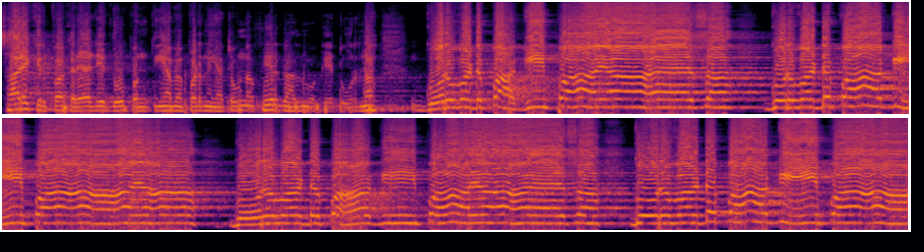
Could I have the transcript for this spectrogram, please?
ਸਾਰੇ ਕਿਰਪਾ ਕਰਿਆ ਜੇ ਦੋ ਪੰਕਤੀਆਂ ਮੈਂ ਪੜ੍ਹਨੀਆਂ ਚਾਹੁੰਦਾ, ਫਿਰ ਗੱਲ ਨੂੰ ਅੱਗੇ ਤੋਰਨਾ। ਗੁਰਵਡ ਭਾਗੀ ਪਾਇਆ ਐਸਾ, ਗੁਰਵਡ ਭਾਗੀ ਪਾਇਆ, ਗੁਰਵਡ ਭਾਗੀ ਪਾਇਆ ਐਸਾ, ਗੁਰਵਡ ਭਾਗੀ ਪਾਇਆ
